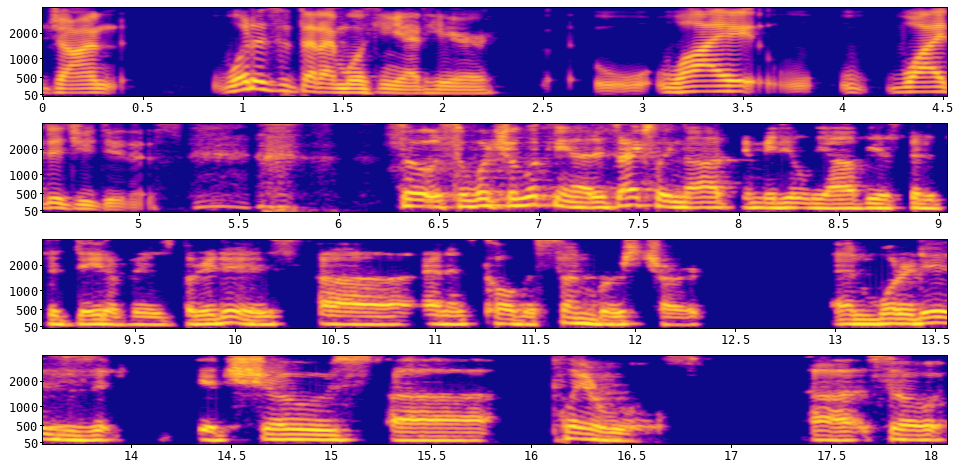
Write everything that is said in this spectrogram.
John, what is it that I'm looking at here? Why why did you do this? So, so what you're looking at is actually not immediately obvious that it's a data viz, but it is, uh, and it's called the sunburst chart. And what it is is it it shows uh, player rules. Uh, so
